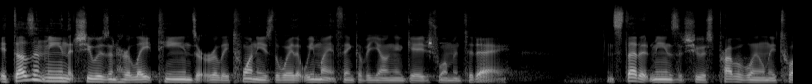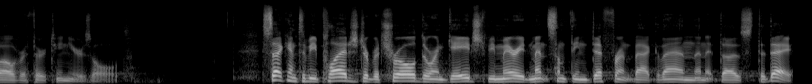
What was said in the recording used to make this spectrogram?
it doesn't mean that she was in her late teens or early 20s the way that we might think of a young engaged woman today. Instead, it means that she was probably only 12 or 13 years old. Second, to be pledged or betrothed or engaged to be married meant something different back then than it does today.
